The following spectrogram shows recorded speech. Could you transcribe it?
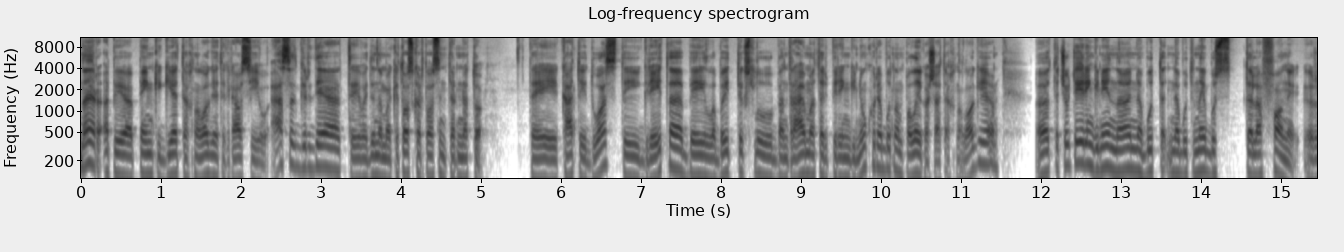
Na ir apie 5G technologiją tikriausiai jau esat girdėję, tai vadinama kitos kartos internetu. Tai ką tai duos, tai greitą bei labai tikslų bendravimą tarp įrenginių, kurie būtent palaiko šią technologiją. Tačiau tie įrenginiai na, nebūt, nebūtinai bus telefonai. Ir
